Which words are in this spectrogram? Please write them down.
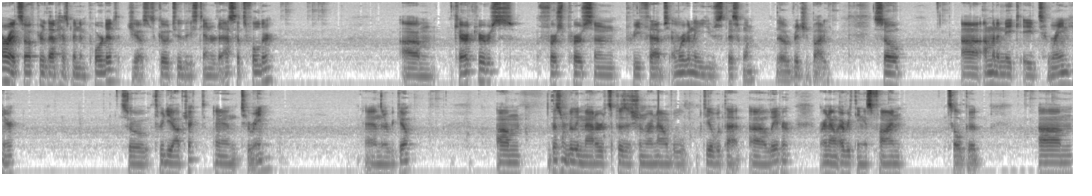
Alright, so after that has been imported, just go to the Standard Assets folder. Um, characters, First Person, Prefabs, and we're going to use this one, the Rigid Body. So uh, I'm going to make a terrain here. So 3D Object and Terrain. And there we go. Um, it doesn't really matter its position right now. We'll deal with that uh, later. Right now everything is fine. It's all good. Um,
